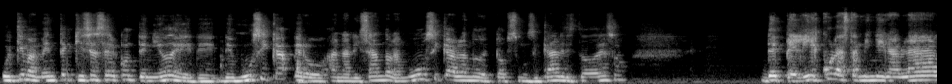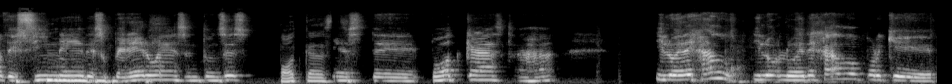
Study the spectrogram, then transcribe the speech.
últimamente quise hacer contenido de, de, música, pero analizando la música, hablando de tops musicales y todo eso. De películas también llegué a hablar, de cine, de superhéroes, entonces... Podcast. Este, podcast, ajá. Y lo he dejado, y lo, lo, he dejado porque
